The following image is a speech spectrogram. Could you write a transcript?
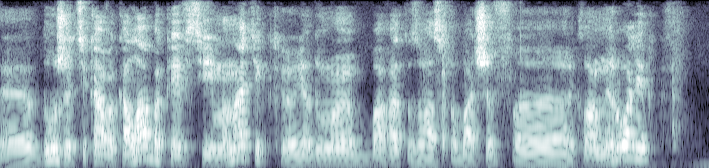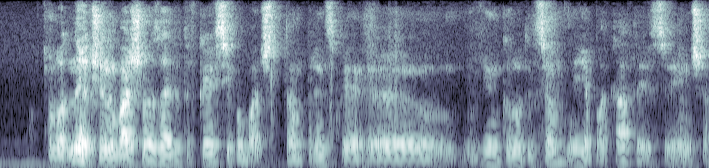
Е, Дуже цікава колаба KFC і Monatic. Я думаю, багато з вас побачив е, рекламний ролик. От, ну, якщо не бачили, зайдете в KFC, побачите. Там, в принципі, е, він крутиться, є плакати і все інше.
